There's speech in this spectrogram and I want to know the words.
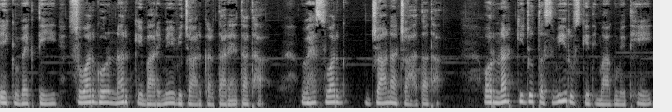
एक व्यक्ति स्वर्ग और नर्क के बारे में विचार करता रहता था। वह स्वर्ग जाना चाहता था और नर्क की जो तस्वीर उसके दिमाग में थी,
